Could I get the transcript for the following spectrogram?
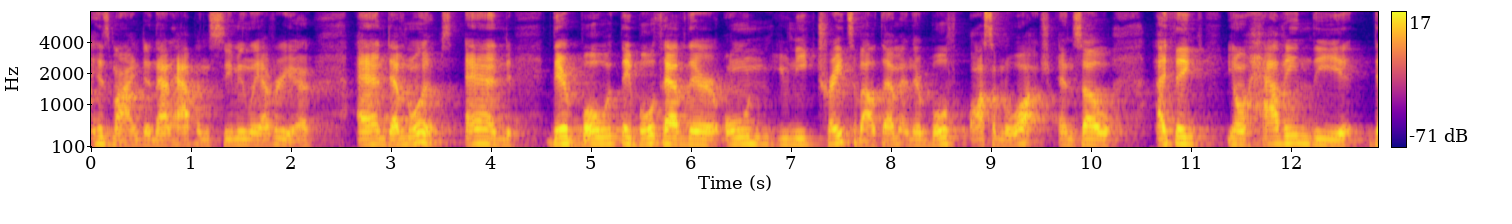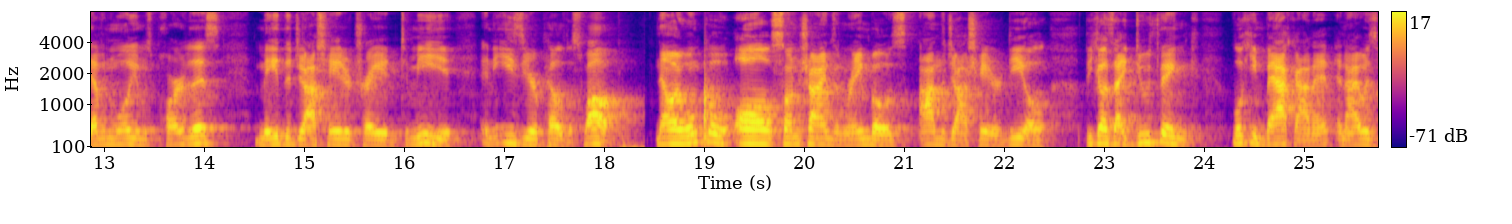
his mind, and that happens seemingly every year. And Devin Williams, and they're both they both have their own unique traits about them, and they're both awesome to watch. And so I think you know having the Devin Williams part of this made the Josh Hader trade to me an easier pill to swallow. Now, I won't go all sunshines and rainbows on the Josh Hader deal because I do think looking back on it, and I was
